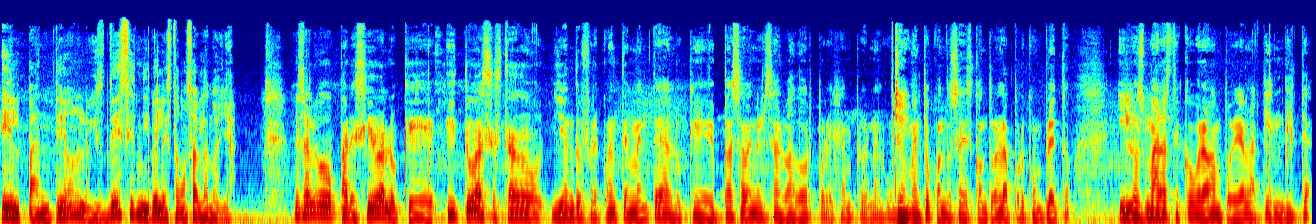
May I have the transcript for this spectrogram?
El panteón, Luis, de ese nivel estamos hablando ya. Es algo parecido a lo que, y tú has estado yendo frecuentemente a lo que pasaba en El Salvador, por ejemplo, en algún momento cuando se descontrola por completo y los maras te cobraban por ir a la tiendita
